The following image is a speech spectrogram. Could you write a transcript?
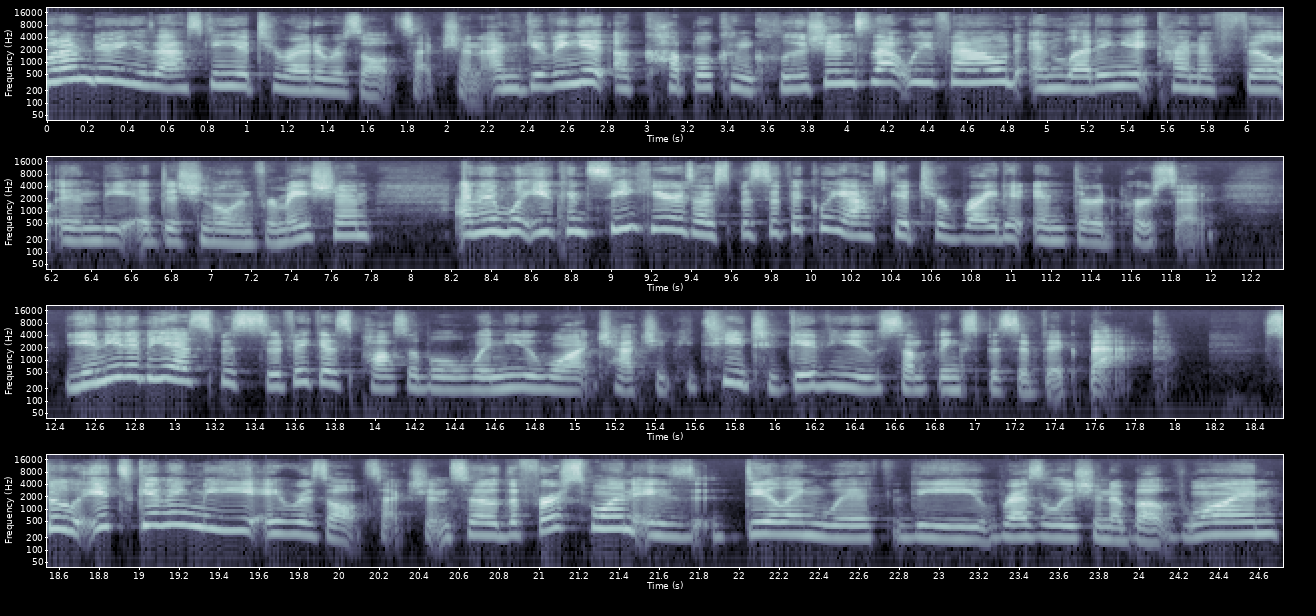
what I'm doing is asking it to write a results section. I'm giving it a couple conclusions that we found and letting it kind of fill in the additional information. And then what you can see here is I specifically ask it to write it in third person. You need to be as specific as possible when you want ChatGPT to give you something specific back. So it's giving me a results section. So the first one is dealing with the resolution above one.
